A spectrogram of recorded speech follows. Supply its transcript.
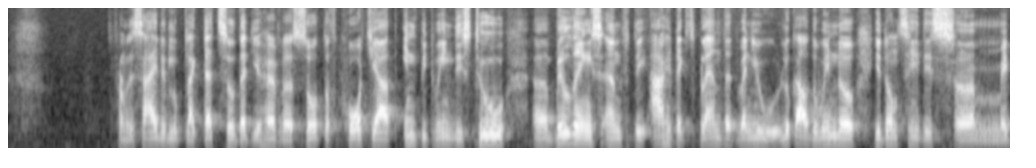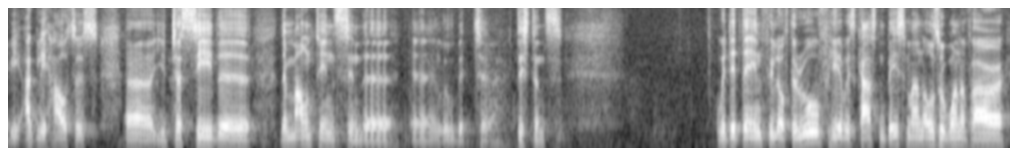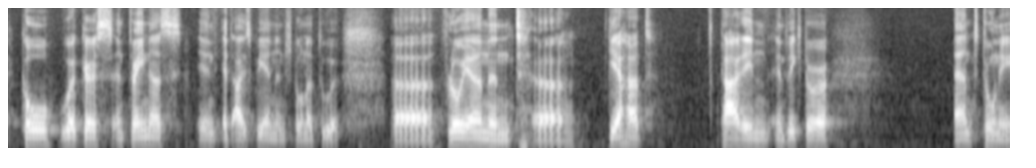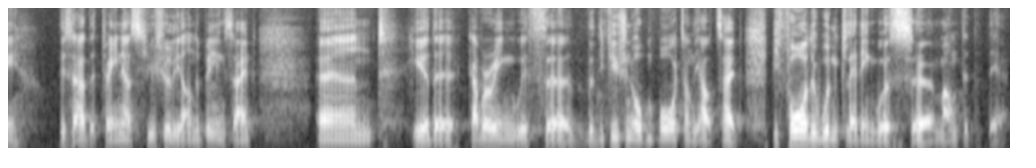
From the side, it looked like that, so that you have a sort of courtyard in between these two uh, buildings. And the architects planned that when you look out the window, you don't see these um, maybe ugly houses. Uh, you just see the, the mountains in the uh, little bit uh, distance. We did the infill of the roof here with Carsten Besman, also one of our co-workers and trainers in, at ASBN and Strohnatur uh, Florian and uh, Gerhard, Karin and Victor, and Tony. These are the trainers usually on the building site. And here the covering with uh, the diffusion open boards on the outside before the wooden cladding was uh, mounted there.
